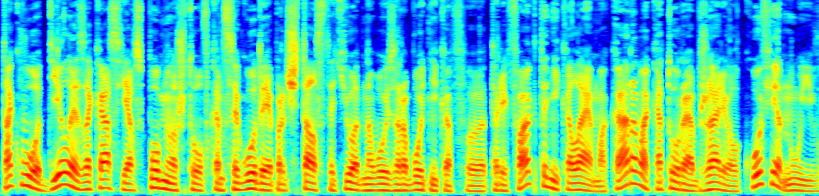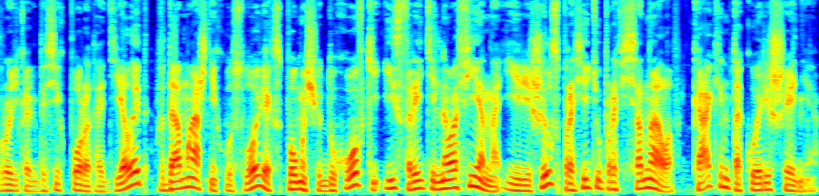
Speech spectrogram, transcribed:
Так вот, делая заказ, я вспомнил, что в конце года я прочитал статью одного из работников э, Тарифакта Николая Макарова, который обжаривал кофе, ну и вроде как до сих пор это делает, в домашних условиях с помощью духовки и строительного фена, и решил спросить у профессионалов, как им такое решение.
